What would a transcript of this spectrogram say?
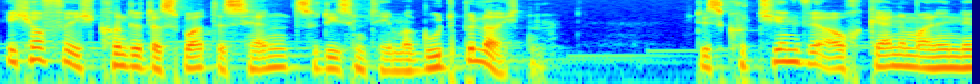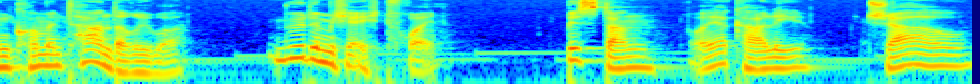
Ich hoffe, ich konnte das Wort des Herrn zu diesem Thema gut beleuchten. Diskutieren wir auch gerne mal in den Kommentaren darüber. Würde mich echt freuen. Bis dann, euer Kali. Ciao!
